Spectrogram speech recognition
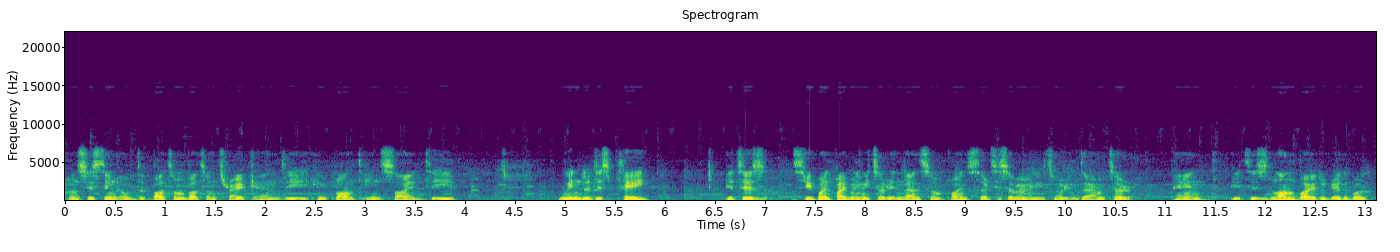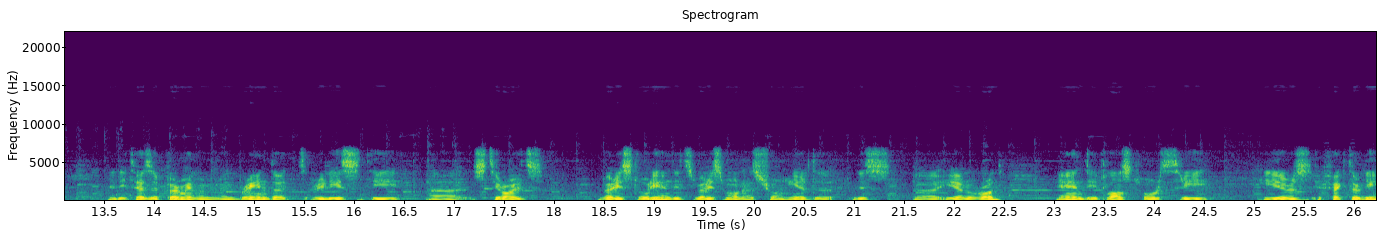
consisting of the bottom button track and the implant inside the window display. It is 3.5 mm in length and 0.37 mm in diameter and it is non-biodegradable and it has a permeable membrane that releases the uh, steroids very slowly and it's very small as shown here the this uh, yellow rod and it lasts for three years effectively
